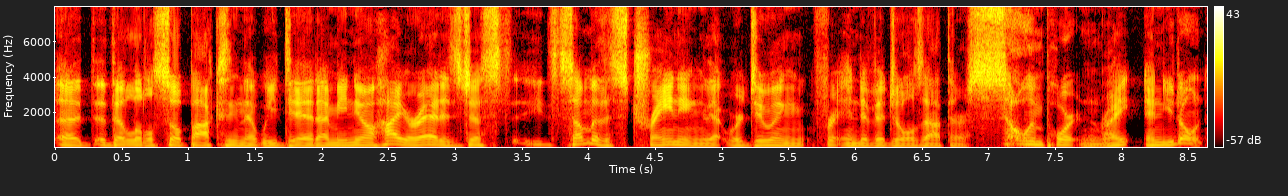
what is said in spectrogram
uh, the little soapboxing that we did? I mean, you know, higher ed is just some of this training that we're doing for individuals out there so important, right? And you don't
